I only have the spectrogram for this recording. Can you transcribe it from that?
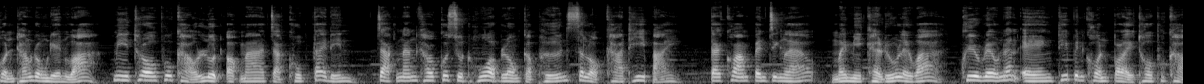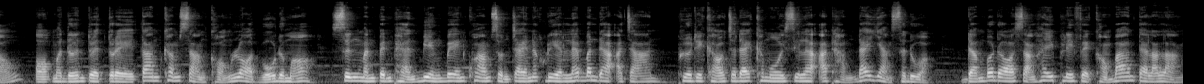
คนทั้งโรงเรียนว่า มีโทรภูเขาหลุดออกมาจากคุกใต้ดิน จากนั้นเขาก็สุดหวบลงกับพื้นสลบคาที่ไป แต่ความเป็นจริงแล้วไม่มีใครรู้เลยว่าควิเรลนั่นเองที่เป็นคนปล่อยโทรภูเขาออกมาเดินเตรๆตามคำสั่งของลอร์ดโวลเดอมอร์ซึ่งมันเป็นแผนเบี่ยงเบนความสนใจนักเรียนและบรรดาอาจารย์ เพื่อที่เขาจะได้ขโมยศิลาอาถรรพ์ได้อย่างสะดวก ดัมเบิลดอร์สั่งให้พรีเฟกของบ้านแต่ละหลัง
